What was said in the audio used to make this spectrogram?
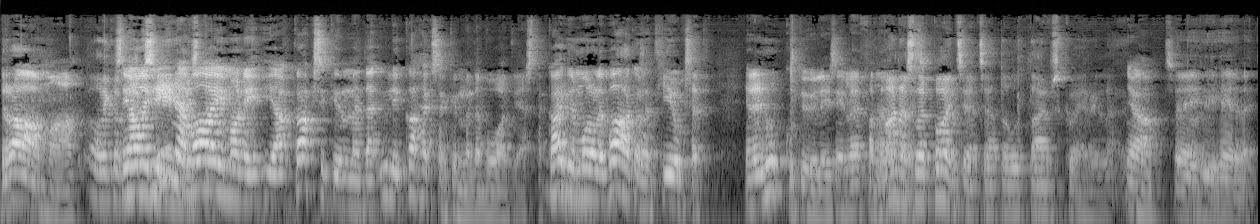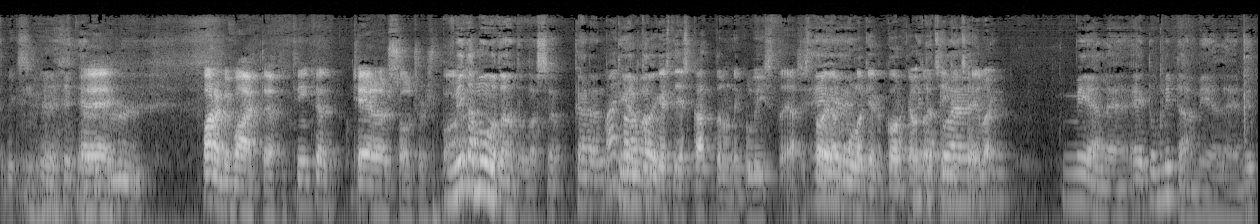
draamaa. Oliko Siellä oli minä ihmistä? vaimoni ja 20 yli 80-vuotiaista. Kaikilla mulla oli valkoiset hiukset ja ne nukkutyyliin siinä leffan Mä annan teatterissa. sulle pointsi, että sä oot ollut Times Squareilla. Joo, Se ei hyi helvetti, miksi ei. Parempi vaihtoehto. Tinker Tailor Soldiers Ball. Mitä muuta on tulossa? Käydään Mä en ole oikeasti edes kattonut niinku listoja. Siis toi on mullakin aika korkealla toi Tinker Tailor. Mieleen, ei tule mitään mieleen. Nyt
